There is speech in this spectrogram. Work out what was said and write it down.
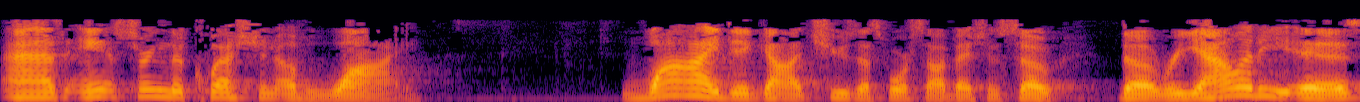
as answering the question of why. Why did God choose us for salvation? So the reality is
